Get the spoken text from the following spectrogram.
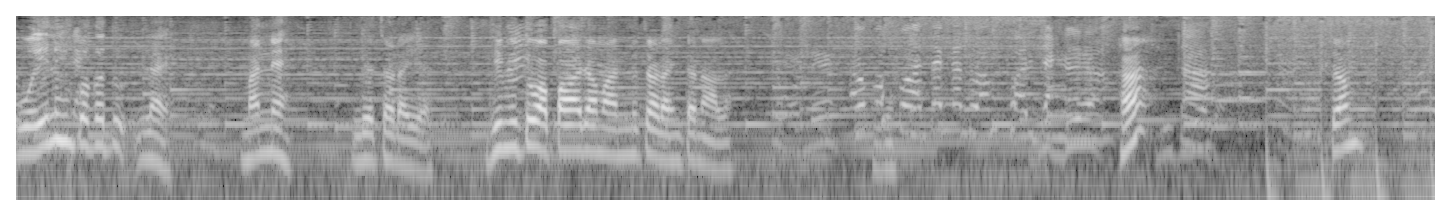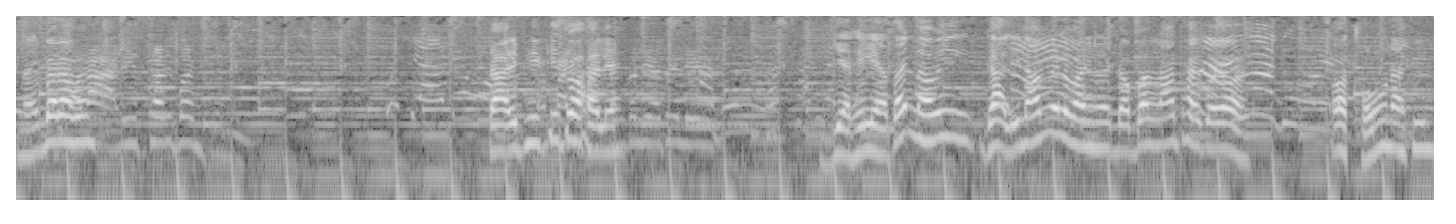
કોઈ નહીં પકડતું લાય માનને લે ચડાઈ યાર જીમી તું અપાવા જા માનને ચડાઈને તને હાલ હા? ચમ? નહીં બરાબર? તારી ફિરકી તો હાલે. ઘેરથી લેતા હોય નવી ગાલી ના મેળવાની હોય ડબલ ના થાય કોઈ હા થોડું નાખ્યું.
